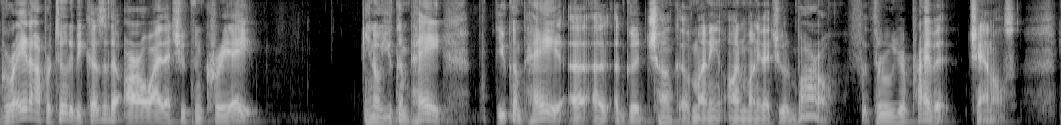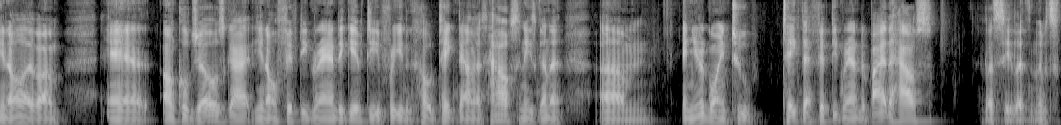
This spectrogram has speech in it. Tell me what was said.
great opportunity because of the ROI that you can create. You know, you can pay, you can pay a, a good chunk of money on money that you would borrow for, through your private channels. You know, if um, and Uncle Joe's got you know fifty grand to give to you for you to go take down this house, and he's gonna um, and you're going to take that 50 grand to buy the house. Let's see, let's, let's,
